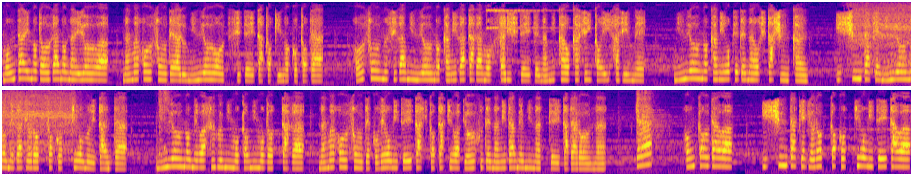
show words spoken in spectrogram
問題の動画の内容は、生放送である人形を映していた時のことだ。放送主が人形の髪型がもっさりしていて何かおかしいと言い始め、人形の髪を手で直した瞬間、一瞬だけ人形の目がギョロッとこっちを向いたんだ。人形の目はすぐに元に戻ったが、生放送でこれを見ていた人たちは恐怖で涙目になっていただろうな。じゃあ、本当だわ。一瞬だけギョロッとこっちを見ていたわ。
